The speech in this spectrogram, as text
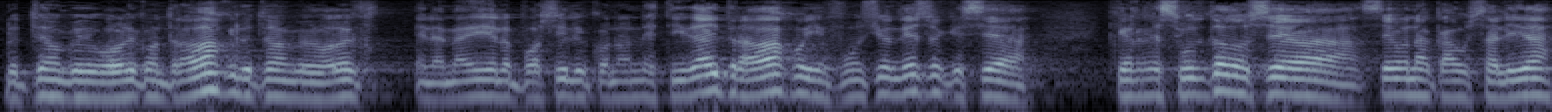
lo tengo que devolver con trabajo y lo tengo que devolver en la medida de lo posible con honestidad y trabajo y en función de eso que sea que el resultado sea, sea una causalidad.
